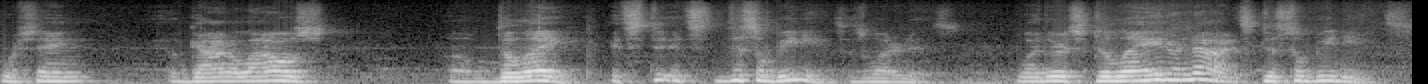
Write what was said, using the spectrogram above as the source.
We're saying God allows um, delay. It's it's disobedience is what it is. Whether it's delayed or not, it's disobedience.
